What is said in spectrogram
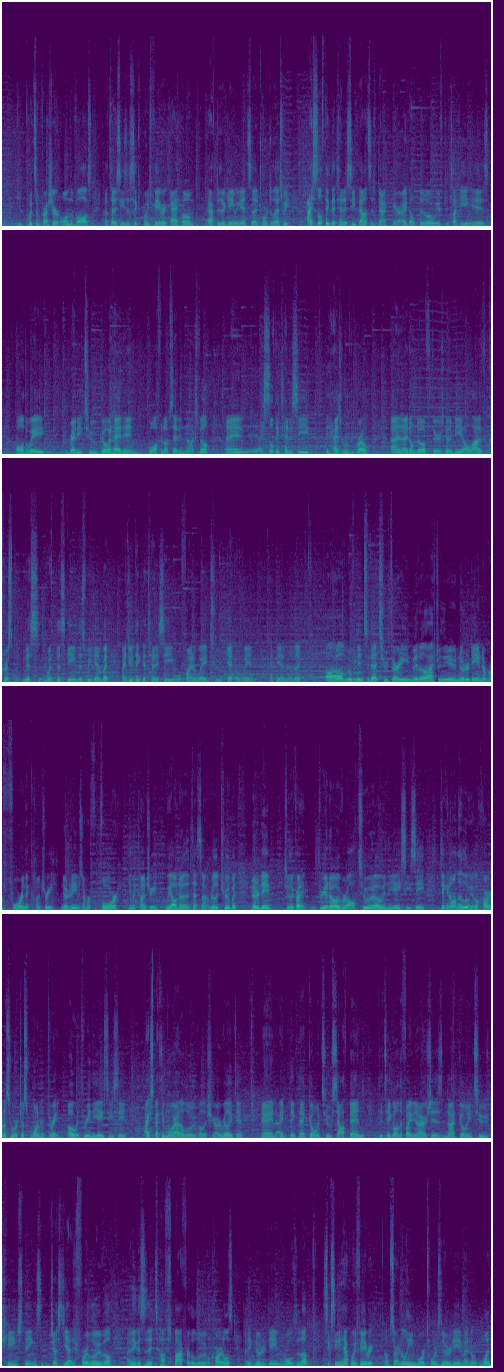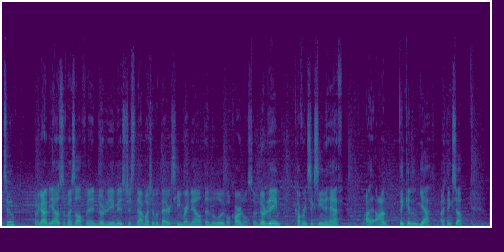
put some pressure on the Vols. Now, Tennessee's a six-point favorite at home after their game against uh, Georgia last week. I still think that Tennessee bounces back here. I don't know if Kentucky is all the way ready to go ahead and pull off an upset in Knoxville, and I still think Tennessee has room to grow. And I don't know if there's going to be a lot of crispness with this game this weekend, but I do think that Tennessee will find a way to get a win at the end of the night. Uh, moving into that 2:30 middle afternoon, Notre Dame number four in the country. Notre Dame's number four in the country. We all know that that's not really true, but Notre Dame, to their credit, 3 0 overall, 2 0 in the ACC, taking on the Louisville Cardinals, who are just 1 and 3, 0 and 3 in the ACC. I expected more out of Louisville this year. I really did. And I think that going to South Bend to take on the Fighting Irish is not going to change things just yet for Louisville. I think this is a tough spot for the Louisville Cardinals. I think Notre Dame rolls it up. 16 and a half point favorite. I'm starting to lean more towards Notre Dame. I don't want to, but I got to be honest with myself, and Notre Dame is just that much of a better team right now than the Louisville Cardinals. So Notre Dame covering 16 and a half. I, I'm thinking, yeah, I think so.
